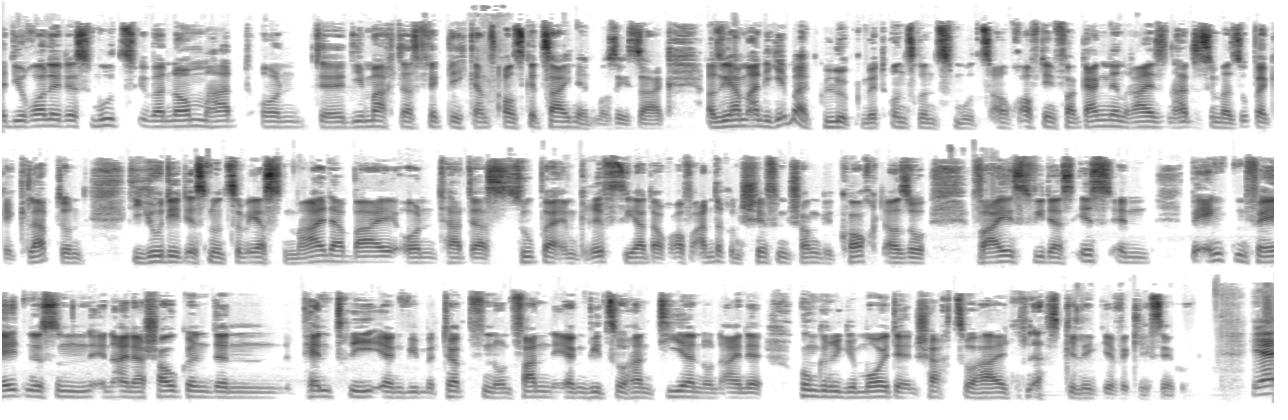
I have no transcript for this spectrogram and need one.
äh, die Rolle des Muts übernommen hat und äh, die macht das wirklich ganz ausgezeichnet, muss ich sagen. Also wir haben eigentlich immer Glück mit unseren Smuts. Auch auf den vergangenen Reisen hat es immer super geklappt und die Judith ist nun zum ersten Mal dabei und hat das super im Griff. Sie hat auch auf anderen Schiffen schon gekocht, also weiß, wie das ist, in beengten Verhältnissen in einer schaukelnden Pentry irgendwie mit Töpfen und Pfannen irgendwie zu hantieren und eine hungrige Meute in Schach zu halten. Das gelingt ihr wirklich sehr gut. Ja,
